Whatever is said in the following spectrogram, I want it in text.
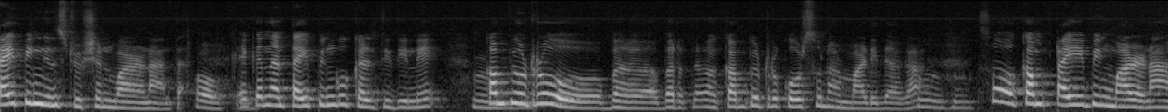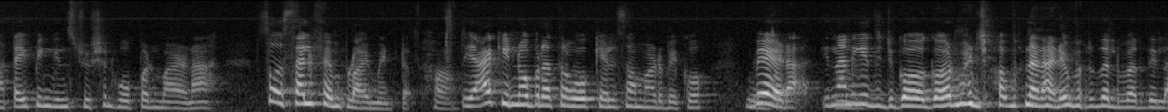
ಟೈಪಿಂಗ್ ಇನ್ಸ್ಟಿಟ್ಯೂಷನ್ ಮಾಡೋಣ ಅಂತ. ಯಾಕಂದ್ರೆ ನಾನು ಟೈಪಿಂಗು ಕಲ್ತಿದ್ದೀನಿ. ಕಂಪ್ಯೂಟ್ರು ಬರ್ ಕಂಪ್ಯೂಟ್ರ್ ಕೋರ್ಸು ನಾನು ಮಾಡಿದಾಗ. ಸೊ ಕಂ ಟೈಪಿಂಗ್ ಮಾಡೋಣ ಟೈಪಿಂಗ್ ಇನ್ಸ್ಟಿಟ್ಯೂಷನ್ ಓಪನ್ ಮಾಡೋಣ. ಸೊ ಸೆಲ್ಫ್ ಎಂಪ್ಲಾಯ್ಮೆಂಟ್ ಯಾಕೆ ಇನ್ನೊಬ್ಬರ ಹತ್ರ ಹೋಗಿ ಕೆಲಸ ಮಾಡಬೇಕು? ಬೇಡ. ನನಗೆ ಇದು ಗೌರ್ಮೆಂಟ್ ಜಾಬ್ ನಾನು ಹಣೆ ಬರದಲ್ಲಿ. ಬರ್ದಿಲ್ಲ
